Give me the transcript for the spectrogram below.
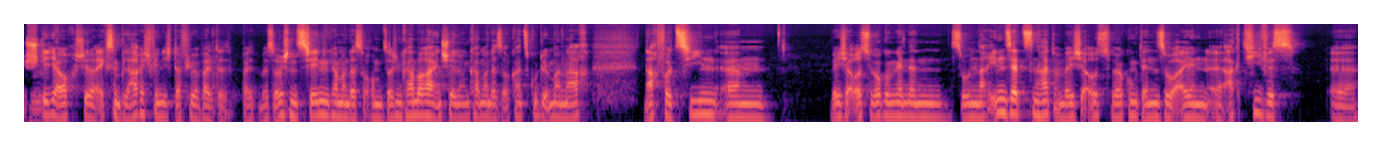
sch- steht ja auch, steht auch exemplarisch, finde ich, dafür, weil das, bei, bei solchen Szenen kann man das auch mit solchen Kameraeinstellungen kann man das auch ganz gut immer nach, nachvollziehen, ähm, welche Auswirkungen denn so ein nach innen setzen hat und welche Auswirkungen denn so ein äh, aktives äh,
